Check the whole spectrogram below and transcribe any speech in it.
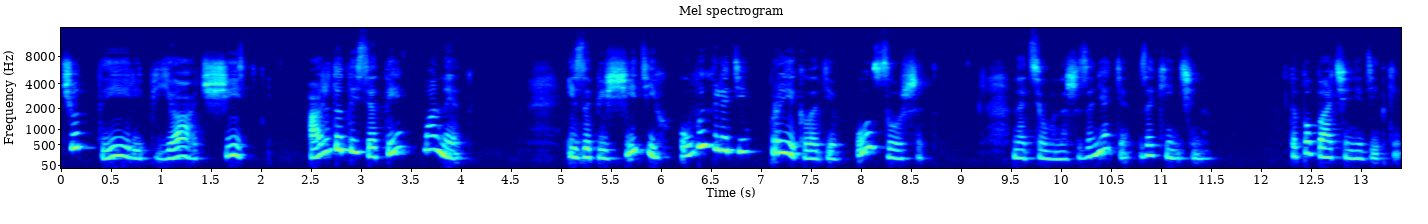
4, 5, 6 аж до 10 монет. І запишіть їх у вигляді прикладів у зошит. На цьому наше заняття закінчено. До побачення, дітки!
